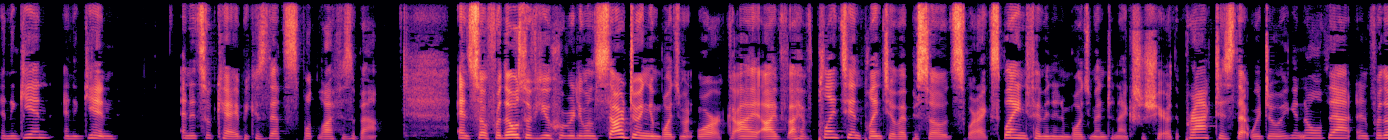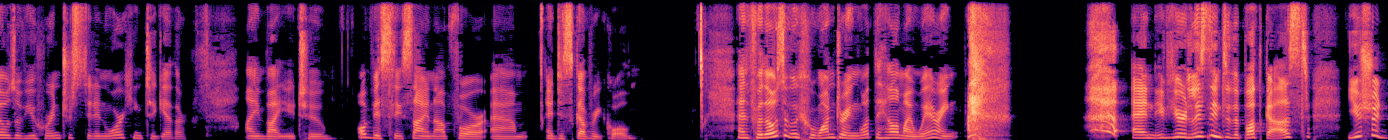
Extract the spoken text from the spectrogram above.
and again and again. And it's okay because that's what life is about. And so, for those of you who really want to start doing embodiment work, I, I've, I have plenty and plenty of episodes where I explain feminine embodiment and actually share the practice that we're doing and all of that. And for those of you who are interested in working together, I invite you to obviously sign up for um, a discovery call. And for those of you who are wondering, what the hell am I wearing? and if you're listening to the podcast, you should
